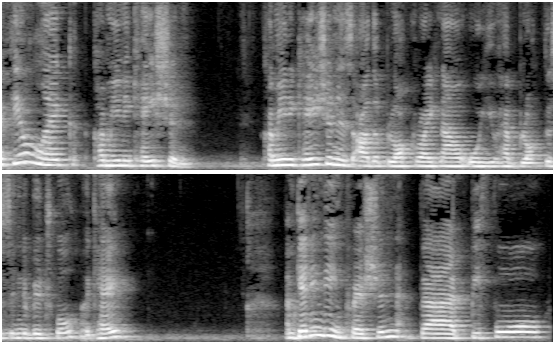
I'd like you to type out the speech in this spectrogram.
I feel like communication. Communication is either blocked right now or you have blocked this individual, okay? I'm getting the impression that before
